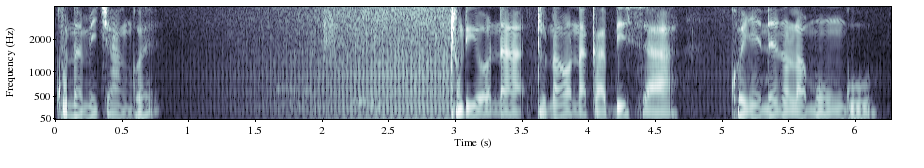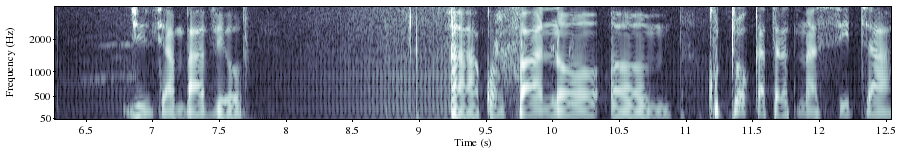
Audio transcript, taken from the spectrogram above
kuna michango eh? Tuliona, tunaona kabisa kwenye neno la Mungu jinsi ambavyo uh, kwa mfano um, Kutoka 36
